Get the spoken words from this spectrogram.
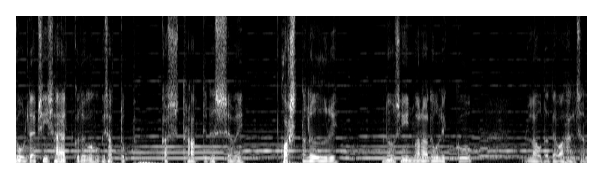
Tuul teeb siis häält, kui ta kuhugi satub, kas traatidesse või korstnalõõri. no siin vana tuuliku laudade vahel seal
